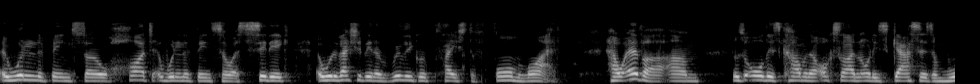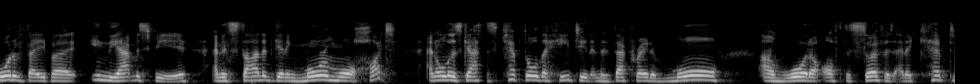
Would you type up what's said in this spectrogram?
It wouldn't have been so hot. It wouldn't have been so acidic. It would have actually been a really good place to form life. However, um, there was all this carbon dioxide and all these gases and water vapor in the atmosphere, and it started getting more and more hot. And all those gases kept all the heat in and evaporated more um, water off the surface, and it kept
